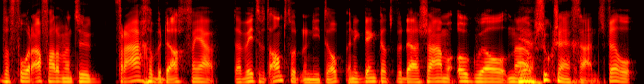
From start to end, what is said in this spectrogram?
we Vooraf hadden we natuurlijk vragen bedacht van ja, daar weten we het antwoord nog niet op. En ik denk dat we daar samen ook wel naar Ja. op zoek zijn gegaan. Het is wel,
